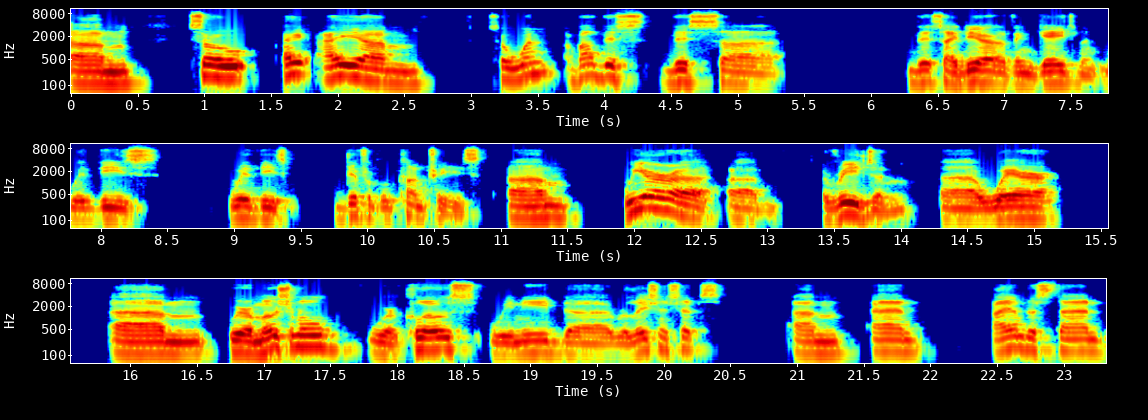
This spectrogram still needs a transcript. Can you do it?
Um, so I, I um, so when about this this uh, this idea of engagement with these with these difficult countries. Um, we are a, a, a region uh, where um, we're emotional, we're close, we need uh, relationships. Um, and I understand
